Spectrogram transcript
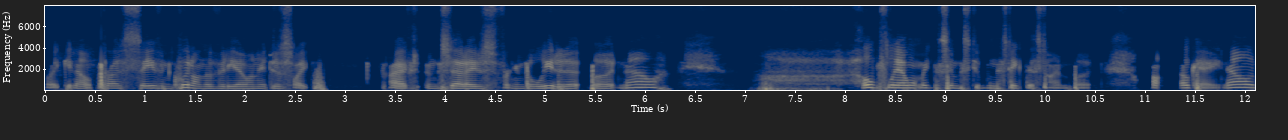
like you know press save and quit on the video and it just like I instead I just freaking deleted it. But now hopefully I won't make the same stupid mistake this time, but uh, okay, now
